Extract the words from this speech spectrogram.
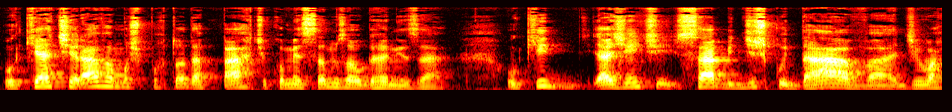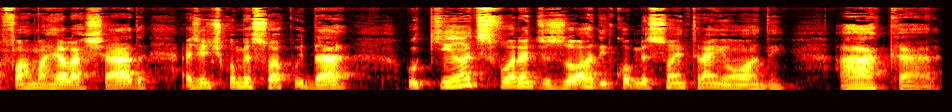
O que atirávamos por toda parte começamos a organizar. O que a gente, sabe, descuidava de uma forma relaxada, a gente começou a cuidar. O que antes fora desordem começou a entrar em ordem. Ah, cara,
